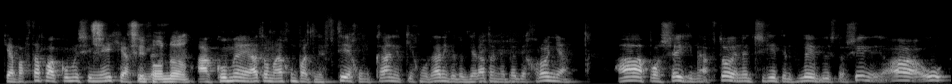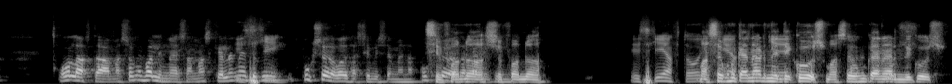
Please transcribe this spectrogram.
και από αυτά που ακούμε συνέχεια, Συμφωνώ. ακούμε άτομα έχουν πατρευτεί, έχουν κάνει και έχουν κάνει και τον κεράτο είναι πέντε χρόνια. Α, πώς έγινε αυτό, ενώ έτσι είχε τριφλή εμπιστοσύνη. Α, ου. Όλα αυτά μας έχουν βάλει μέσα μας και λένε ότι πού ξέρω εγώ δεν θα συμβεί σε μένα. Πού συμφωνώ, συμφωνώ. Ισχύει αυτό. Μας έχουν κάνει αρνητικούς. Και... Μας έχουν κάνει αρνητικούς.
